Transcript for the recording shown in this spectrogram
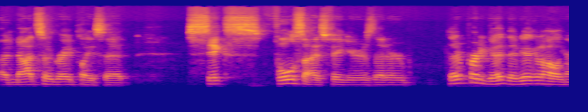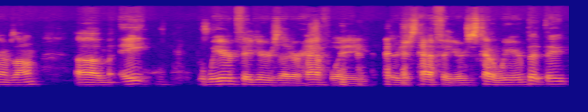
a not so great playset, six full size figures that are they're pretty good. They've got good holograms on them. Um, eight weird figures that are halfway. They're just half figures. It's kind of weird, but they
